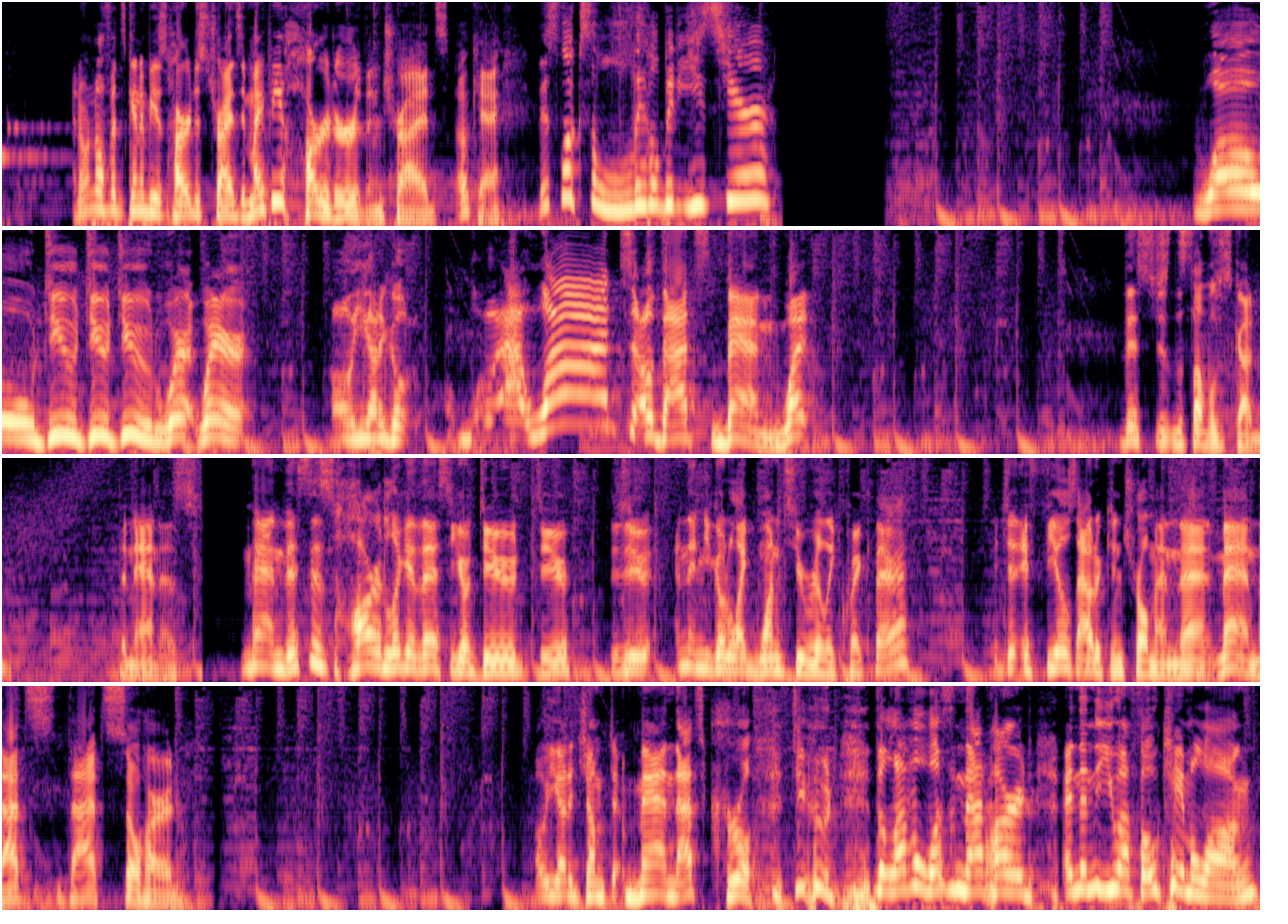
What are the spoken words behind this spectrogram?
I don't know if it's going to be as hard as Trides. It might be harder than Trides. Okay. This looks a little bit easier. Whoa, dude, dude, dude. Where, where? Oh, you gotta go. Uh, what? Oh, that's Ben. What? This just, this level just got bananas. Man, this is hard. Look at this. You go, dude, dude, dude, and then you go to like one, two really quick there. It, just, it feels out of control, man. Man, man, that's, that's so hard. Oh, you gotta jump. Man, that's cruel. Dude, the level wasn't that hard. And then the UFO came along.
